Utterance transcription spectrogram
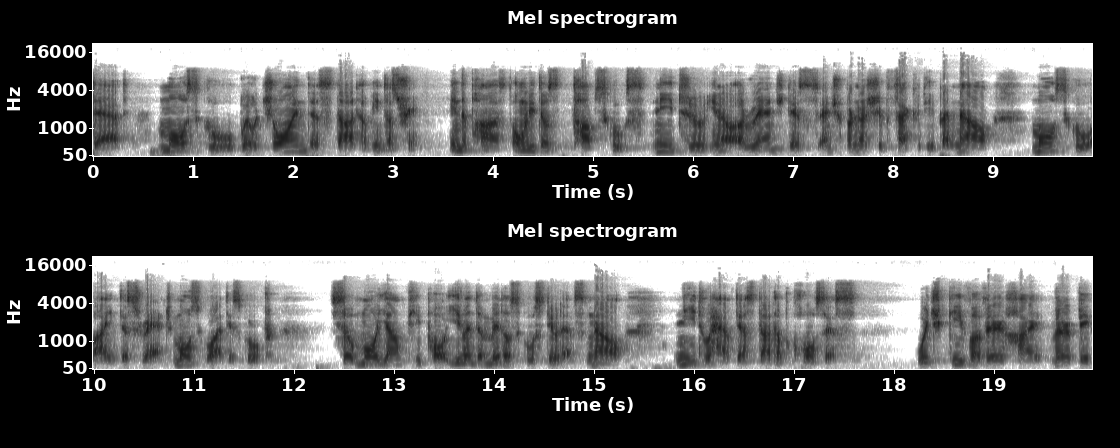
that more school will join the startup industry. In the past, only those top schools need to, you know, arrange this entrepreneurship faculty, but now more schools are in this range, more schools are in this group. So more young people, even the middle school students now need to have their startup courses, which give a very high, very big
